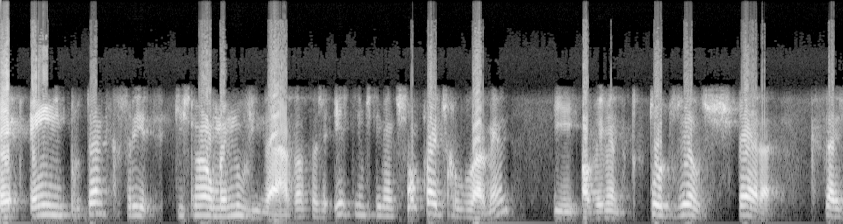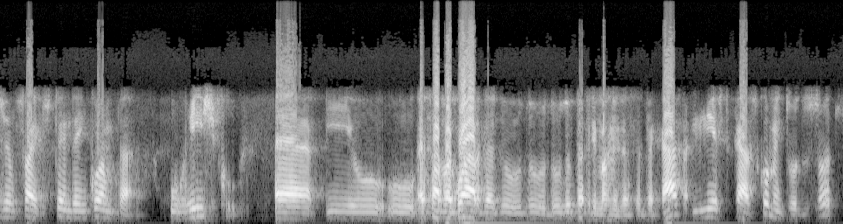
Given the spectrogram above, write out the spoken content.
é, é importante referir que isto não é uma novidade, ou seja, estes investimentos são feitos regularmente, e obviamente que todos eles espera que sejam feitos tendo em conta o risco uh, e o, o, a salvaguarda do, do, do, património da Santa Casa, neste caso como em todos os outros,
